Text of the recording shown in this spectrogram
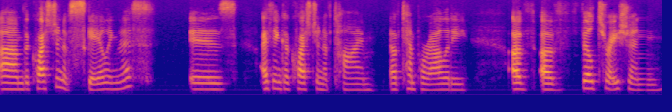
Um, the question of scaling this is, I think, a question of time, of temporality, of, of filtration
